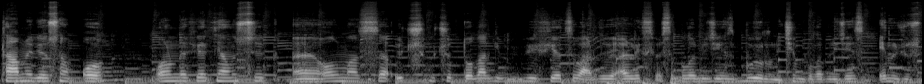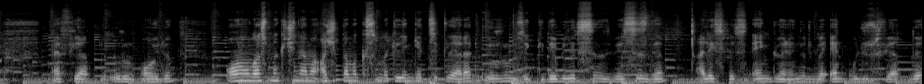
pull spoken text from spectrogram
Tahmin ediyorsam o. Onun da fiyatı yanlışlık e, olmazsa 3,5 dolar gibi bir fiyatı vardı ve AliExpress'e bulabileceğiniz bu ürün için bulabileceğiniz en ucuz fiyatlı ürün oydu. Ona ulaşmak için hemen açıklama kısmındaki linke tıklayarak ürünümüze gidebilirsiniz ve siz de AliExpress'in en güvenilir ve en ucuz fiyatlı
